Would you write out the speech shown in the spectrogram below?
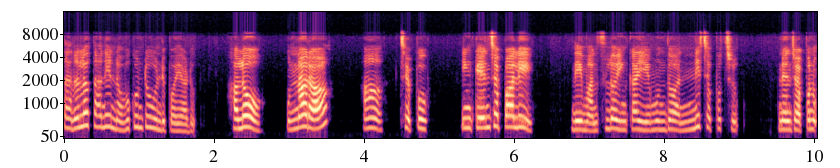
తనలో తానే నవ్వుకుంటూ ఉండిపోయాడు. హలో ఉన్నారా? చెప్పు. ఇంకేం చెప్పాలి? నీ మనసులో ఇంకా ఏముందో అన్నీ చెప్పొచ్చు. నేను చెప్పను.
